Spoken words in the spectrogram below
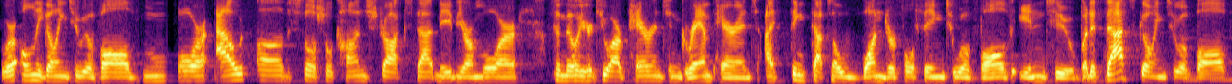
we're only going to evolve more out of social constructs that maybe are more familiar to our parents and grandparents. I think that's a wonderful thing to evolve into. But if that's going to evolve,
